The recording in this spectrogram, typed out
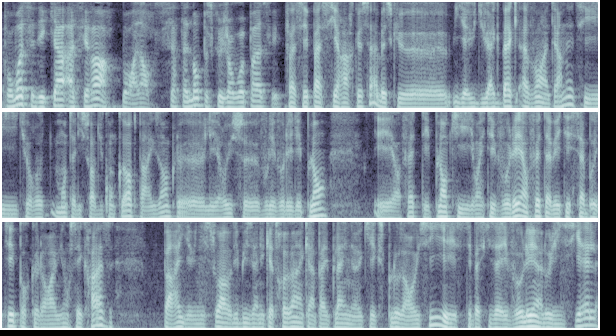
pour moi, c'est des cas assez rares. Bon, alors, certainement parce que j'en vois pas assez. Enfin, c'est pas si rare que ça, parce que euh, il y a eu du hackback avant Internet. Si tu remontes à l'histoire du Concorde, par exemple, euh, les Russes euh, voulaient voler les plans. Et en fait, les plans qui ont été volés, en fait, avaient été sabotés pour que leur avion s'écrase. Pareil, il y a une histoire au début des années 80 avec un pipeline qui explose en Russie, et c'était parce qu'ils avaient volé un logiciel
